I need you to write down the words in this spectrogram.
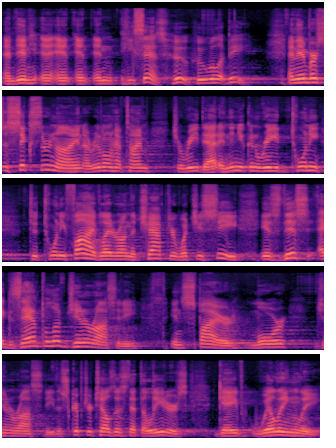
And then and, and, and he says, Who? Who will it be? And then verses 6 through 9, I really don't have time to read that. And then you can read 20 to 25 later on the chapter. What you see is this example of generosity inspired more generosity. The scripture tells us that the leaders gave willingly.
